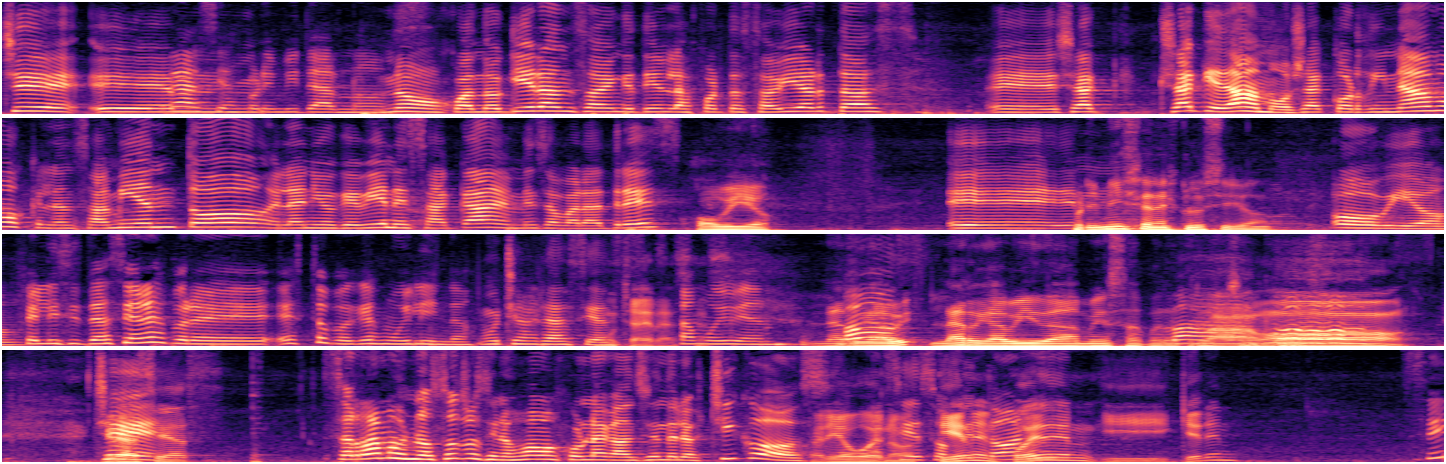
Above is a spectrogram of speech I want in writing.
Che, eh, Gracias por invitarnos. No, cuando quieran saben que tienen las puertas abiertas. Eh, ya, ya quedamos, ya coordinamos que el lanzamiento el año que viene es acá en Mesa para Tres. Obvio. Eh, Primicia en exclusiva. Obvio. Felicitaciones por eh, esto porque es muy lindo. Muchas gracias. Muchas gracias. Está muy bien. Larga, Vamos. vi- larga vida a mesa para Vamos. tres. Vamos. Che. Gracias. Cerramos nosotros y nos vamos con una canción de los chicos. Estaría bueno. Así de ¿Tienen, sopetón. pueden y quieren? ¿Sí?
